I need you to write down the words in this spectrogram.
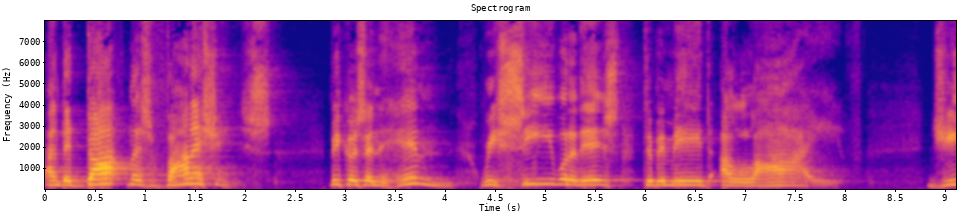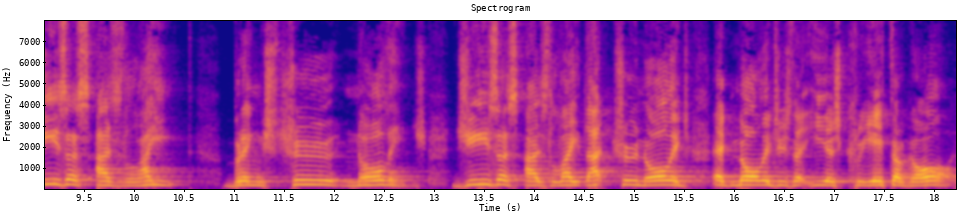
And the darkness vanishes because in him we see what it is to be made alive. Jesus as light brings true knowledge. Jesus as light, that true knowledge acknowledges that he is creator God.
